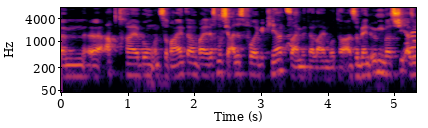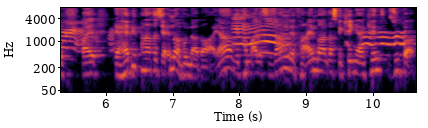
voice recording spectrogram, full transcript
ähm, äh, Abtreibung und so weiter, weil das muss ja alles vorher geklärt sein mit der Leihmutter. Also wenn irgendwas schief, also weil der Happy Path ist ja immer wunderbar, ja, wir kommen alle zusammen, wir vereinbaren das, wir kriegen ein Kind, super.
